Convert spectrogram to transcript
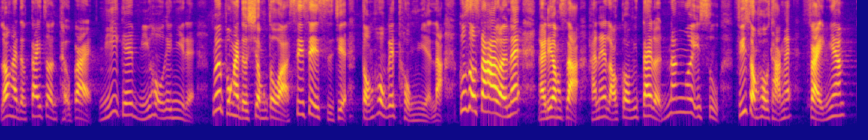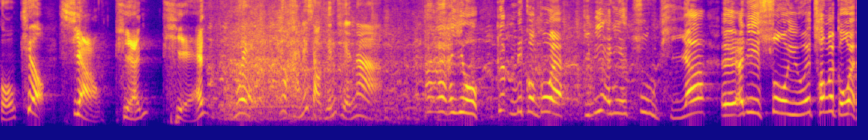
然后我就带转头摆，你个美好给你嘞，我们本来就想到啊，细细时节，当好的童年啦。故说下来呢，我两煞还能老各位带来另外一首非常好听的怀念歌曲《小甜甜》。喂，又喊你小甜甜呐、啊。哎呦，哥你讲过哎，今日安尼主题呀，呃，安尼所有的唱的歌哎，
